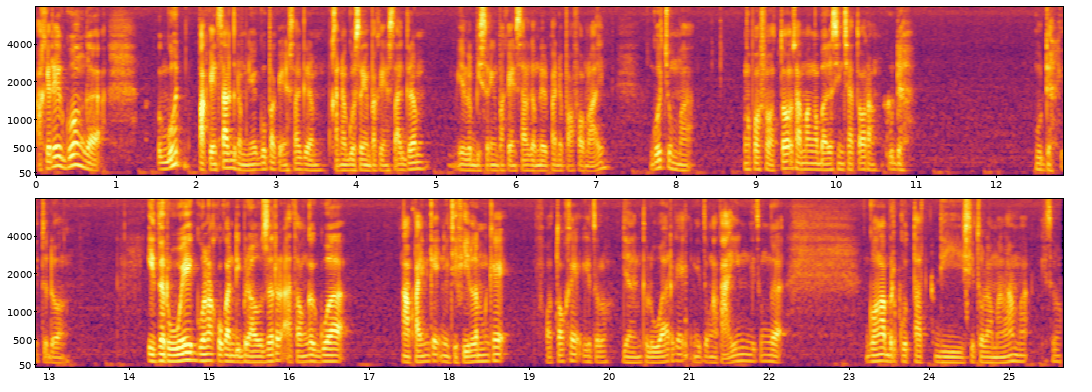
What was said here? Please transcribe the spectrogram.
Akhirnya gue nggak gue pakai Instagram nih ya gue pakai Instagram. Karena gue sering pakai Instagram ya lebih sering pakai Instagram daripada platform lain. Gue cuma ngepost foto sama ngebalesin chat orang. Udah. Udah itu doang. Either way gue lakukan di browser atau enggak gue ngapain kayak nyuci film kayak foto kayak gitu loh jalan keluar kayak gitu ngapain gitu nggak. Gue nggak berkutat di situ lama-lama gitu.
